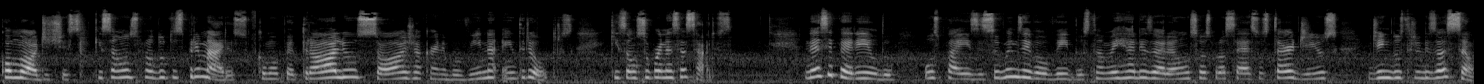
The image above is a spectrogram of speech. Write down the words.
commodities, que são os produtos primários, como petróleo, soja, carne bovina, entre outros, que são super necessários. Nesse período, os países subdesenvolvidos também realizarão seus processos tardios de industrialização,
